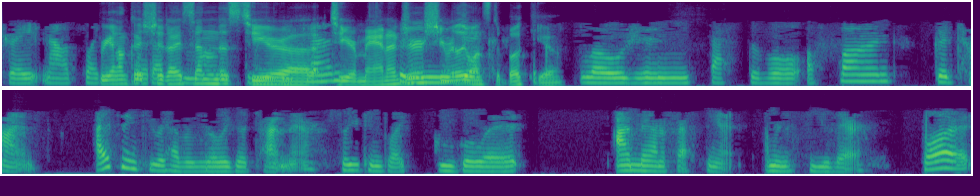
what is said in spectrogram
straight. Now it's like Priyanka, should I send this to your uh, to your manager? She really wants to book you. explosion festival of fun, good times. I think you would have a really good time there. So you can like Google it. I'm manifesting it. I'm gonna see you there. But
